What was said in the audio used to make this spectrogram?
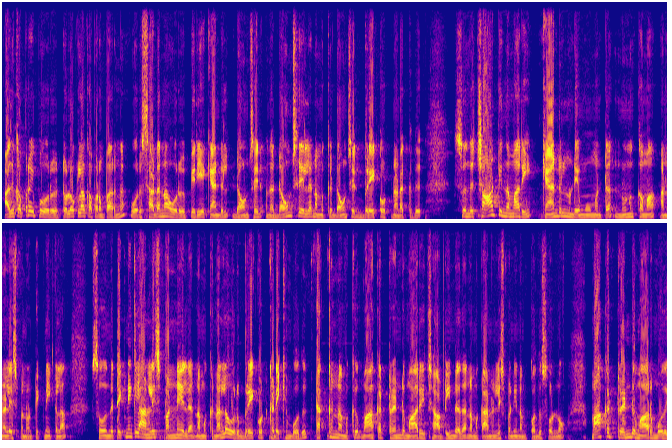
அதுக்கப்புறம் இப்போ ஒரு டுவெல் ஓ கிளாக் அப்புறம் பாருங்கள் ஒரு சடனாக ஒரு பெரிய கேண்டில் டவுன் சைடு அந்த டவுன் சைடில் நமக்கு டவுன் சைட் பிரேக் அவுட் நடக்குது. ஸோ இந்த சார்ட் இந்த மாதிரி கேண்டலினுடைய மூமெண்ட்டை நுணுக்கமாக அனலைஸ் பண்ணோம் டெக்னிக்கலாக ஸோ இந்த டெக்னிக்கலாக அனலைஸ் பண்ணையில் நமக்கு நல்ல ஒரு பிரேக் அவுட் கிடைக்கும் போது டக்குன்னு நமக்கு மார்க்கெட் ட்ரெண்ட் மாறிச்சா அப்படின்றத நமக்கு அனலைஸ் பண்ணி நமக்கு வந்து சொல்லும். மார்க்கெட் ட்ரெண்டு மாறும்போது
